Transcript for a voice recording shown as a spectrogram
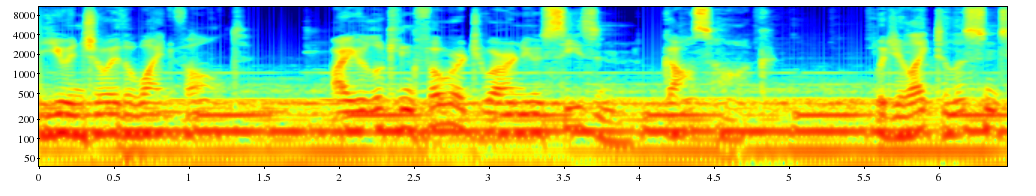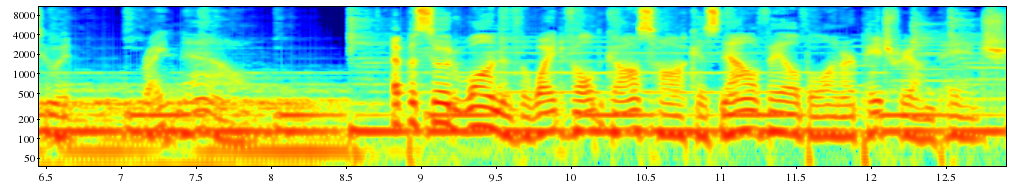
you enjoy The White Vault? Are you looking forward to our new season, Goshawk? Would you like to listen to it right now? Episode 1 of The White Vault Goshawk is now available on our Patreon page.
